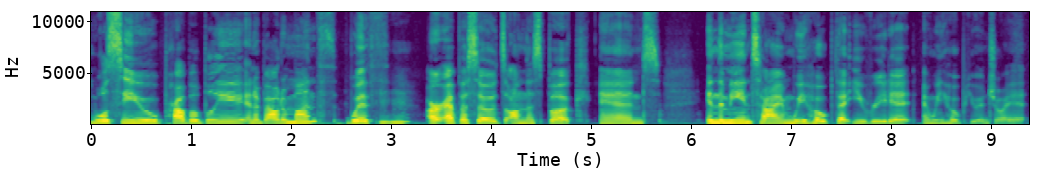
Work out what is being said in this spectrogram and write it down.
we'll see you probably in about a month with Mhm. our episodes on this book. And in the meantime, we hope that you read it and we hope you enjoy it.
